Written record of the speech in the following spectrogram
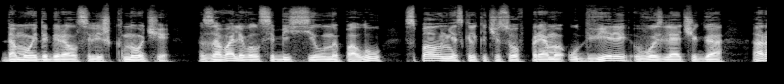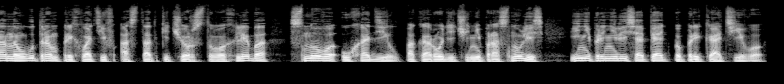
домой добирался лишь к ночи, заваливался без сил на полу, спал несколько часов прямо у двери возле очага, а рано утром, прихватив остатки черствого хлеба, снова уходил, пока родичи не проснулись и не принялись опять попрекать его.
